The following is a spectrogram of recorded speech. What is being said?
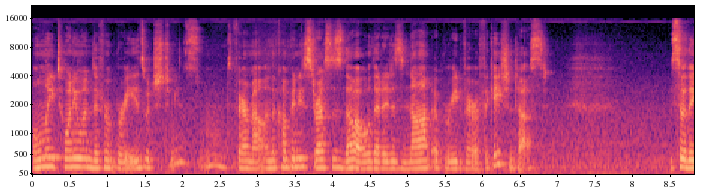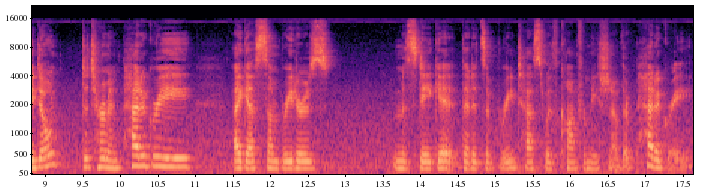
only 21 different breeds, which to me is mm, a fair amount. And the company stresses, though, that it is not a breed verification test. So they don't determine pedigree. I guess some breeders mistake it that it's a breed test with confirmation of their pedigree.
